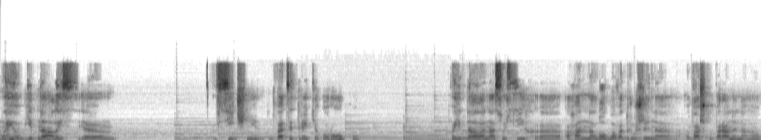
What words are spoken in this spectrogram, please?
Ми об'єднались е, в січні 23-го року. Поєднала нас усіх е, Ганна Лобова, дружина важко пораненого.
